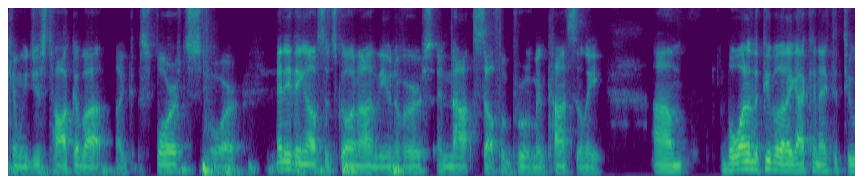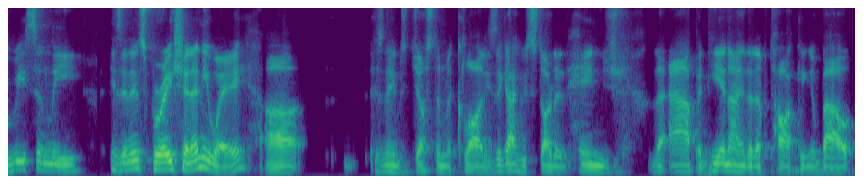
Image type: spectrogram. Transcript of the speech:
Can we just talk about like sports or anything else that's going on in the universe and not self improvement constantly? Um, but one of the people that I got connected to recently is an inspiration anyway. Uh, his name's Justin McLeod. He's the guy who started Hinge, the app, and he and I ended up talking about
